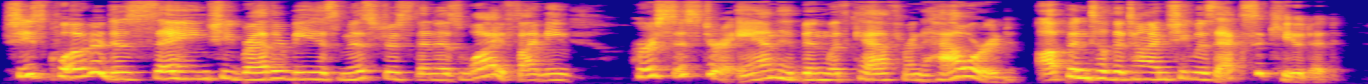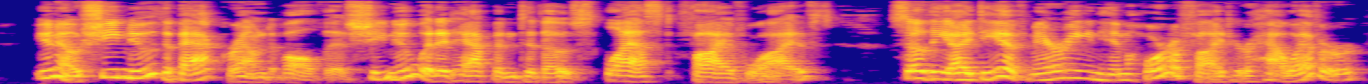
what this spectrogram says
She's quoted as saying she'd rather be his mistress than his wife. I mean, her sister Anne had been with Catherine Howard up until the time she was executed. You know, she knew the background of all this. She knew what had happened to those last five wives. So the idea of marrying him horrified her. However,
